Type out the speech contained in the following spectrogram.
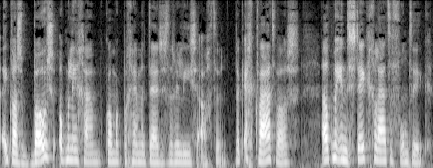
ik was boos op mijn lichaam, kwam ik op een gegeven moment tijdens de release achter. Dat ik echt kwaad was. Hij had me in de steek gelaten, vond ik.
